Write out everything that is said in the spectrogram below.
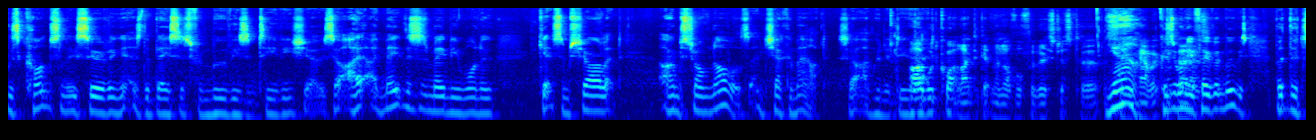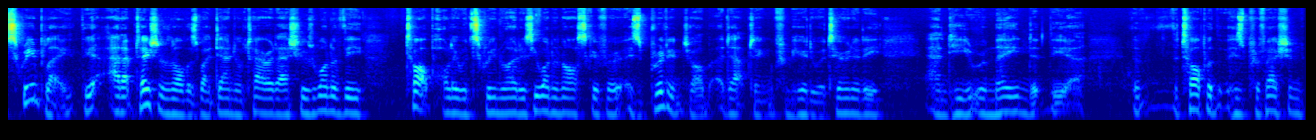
was constantly serving as the basis for movies and TV shows. So I, I made this has made me want to get some Charlotte Armstrong novels and check them out. So I'm going to do that. I would quite like to get the novel for this just to Yeah, see how it because it's one of your favourite movies. But the screenplay, the adaptation of the novel is by Daniel Taradash, who's one of the top Hollywood screenwriters. He won an Oscar for his brilliant job adapting From Here to Eternity, and he remained at the uh, the, the top of his profession.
